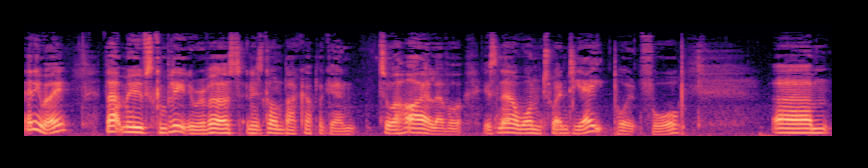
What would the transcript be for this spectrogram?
Anyway, that move's completely reversed and it's gone back up again to a higher level. It's now 128.4. Um,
